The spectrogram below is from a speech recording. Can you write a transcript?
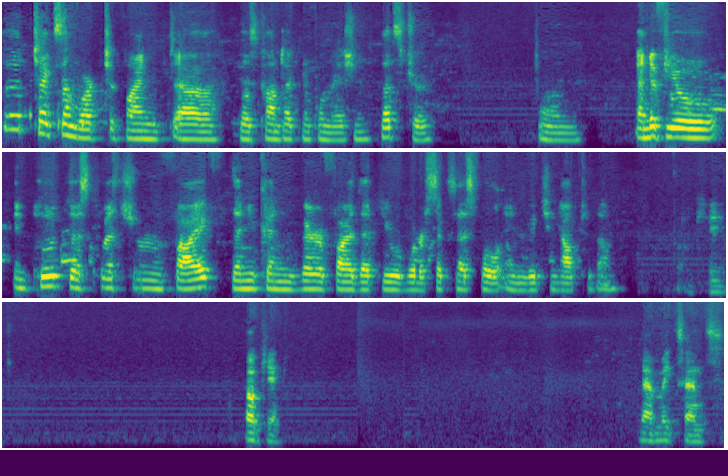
It takes some work to find uh, those contact information. That's true. Um, and if you include this question five, then you can verify that you were successful in reaching out to them. Okay. Okay. That makes sense.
